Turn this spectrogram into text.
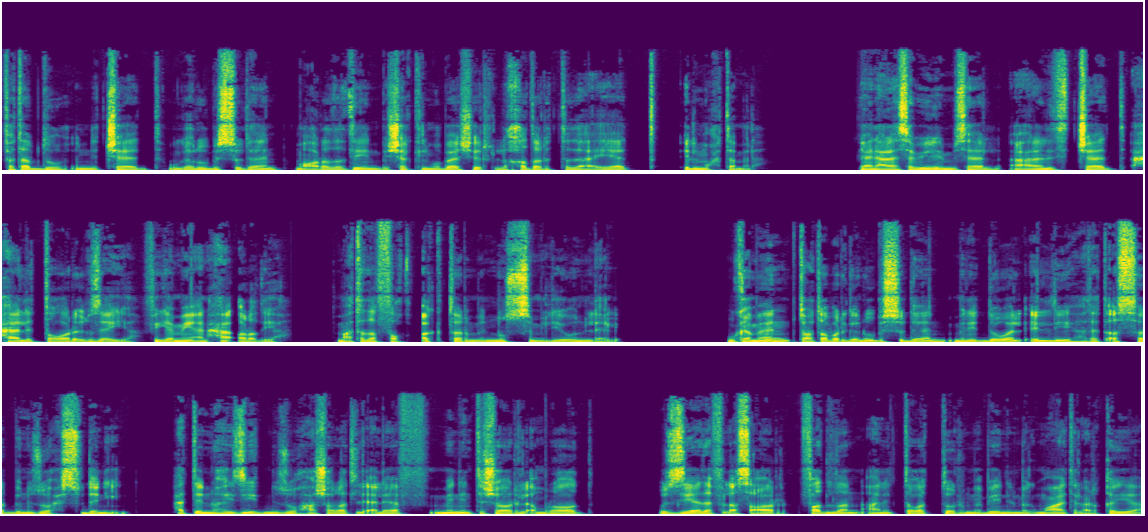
فتبدو أن تشاد وجنوب السودان معرضتين بشكل مباشر لخطر التداعيات المحتملة. يعني على سبيل المثال أعلنت تشاد حالة طوارئ غذائية في جميع أنحاء أراضيها. مع تدفق أكثر من نص مليون لاجئ. وكمان تعتبر جنوب السودان من الدول اللي هتتأثر بنزوح السودانيين حتى أنه هيزيد نزوح عشرات الآلاف من انتشار الأمراض والزيادة في الأسعار فضلا عن التوتر ما بين المجموعات العرقية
